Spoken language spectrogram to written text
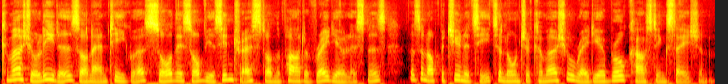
Commercial leaders on Antigua saw this obvious interest on the part of radio listeners as an opportunity to launch a commercial radio broadcasting station.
